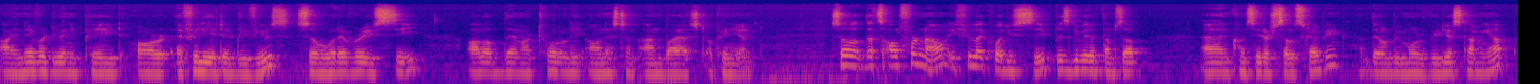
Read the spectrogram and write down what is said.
I never do any paid or affiliated reviews so whatever you see all of them are totally honest and unbiased opinion. So that's all for now. If you like what you see please give it a thumbs up and consider subscribing. There will be more videos coming up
